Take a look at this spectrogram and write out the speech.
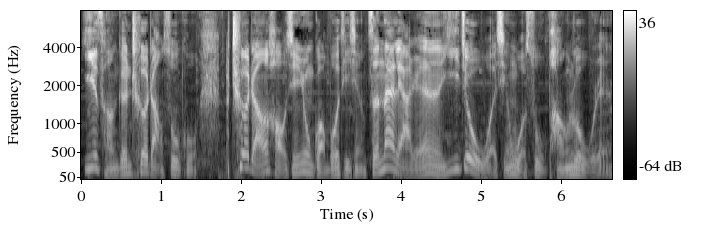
一层跟车长诉苦。车长好心用广播提醒，怎奈俩人依旧我行我素，旁若无人。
